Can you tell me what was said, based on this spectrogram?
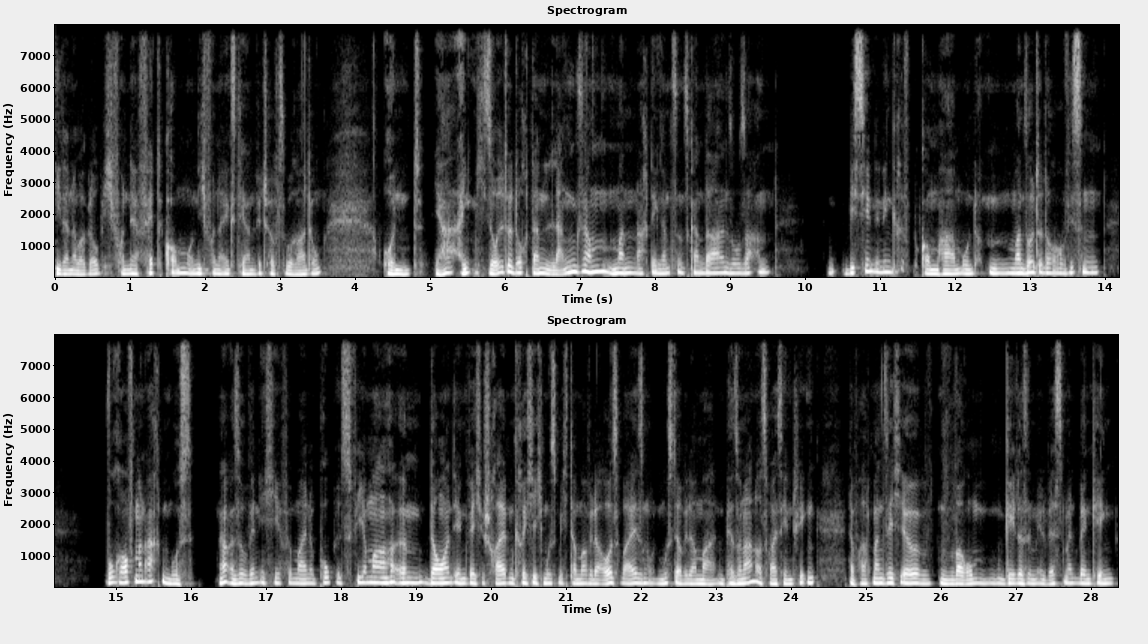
die dann aber, glaube ich, von der FED kommen und nicht von der externen Wirtschaftsberatung. Und ja, eigentlich sollte doch dann langsam man nach den ganzen Skandalen so Sachen ein bisschen in den Griff bekommen haben. Und man sollte doch auch wissen, worauf man achten muss. Ja, also wenn ich hier für meine Popels Firma ähm, dauernd irgendwelche Schreiben kriege, ich muss mich da mal wieder ausweisen und muss da wieder mal einen Personalausweis hinschicken, da fragt man sich, äh, warum geht das im Investmentbanking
